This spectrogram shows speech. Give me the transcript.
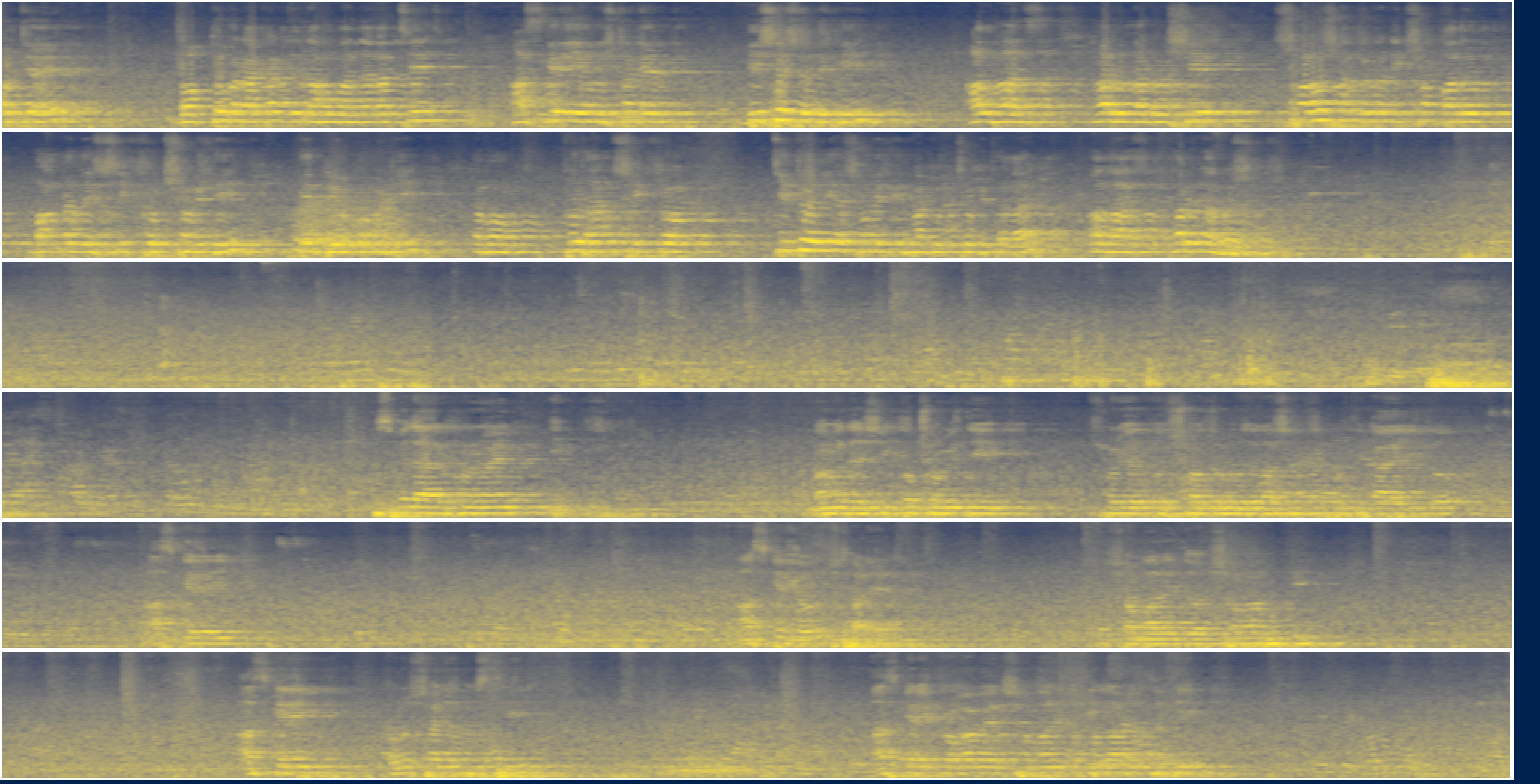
পর্যায়ে বক্তব্য রাখার জন্য আহ্বান জানাচ্ছি। আজকের এই অনুষ্ঠানের বিশেষ অতিথি আলহাজ হারুনা রশিদ সহ সাংগঠনিক সম্পাদক, বাংলাদেশ শিক্ষক সমিতি, কেন্দ্রীয় কমিটি এবং প্রধান শিক্ষক চিতলিয়া সমিতির হাটুর বিদ্যালয় আলহাজ হারুনা রশিদ। বাংলাদেশ শিক্ষক সমিতি শরীয়তপুর সদর উপজেলা শাখা কর্তৃক আয়োজিত আজকের এই আজকের এই অনুষ্ঠানে সম্মানিত সভাপতি। আজকের এই অনুষ্ঠানে উপস্থিত আজকের এই প্রোগ্রামের সম্মানিত প্রধান অতিথি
